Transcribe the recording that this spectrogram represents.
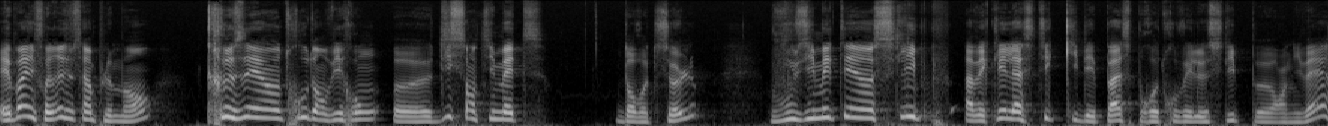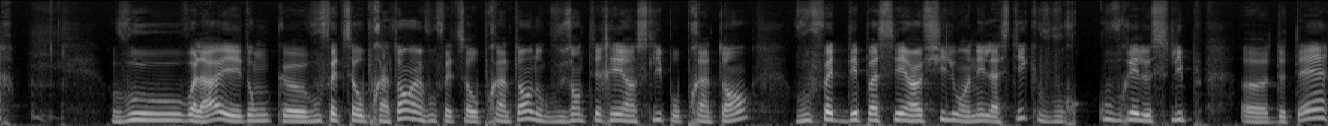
eh ben il faudrait tout simplement creuser un trou d'environ euh, 10 cm dans votre sol, vous y mettez un slip avec l'élastique qui dépasse pour retrouver le slip euh, en hiver. Vous voilà et donc euh, vous faites ça au printemps. hein, vous faites ça au printemps. Donc vous enterrez un slip au printemps. Vous faites dépasser un fil ou un élastique. Vous recouvrez le slip euh, de terre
